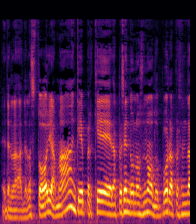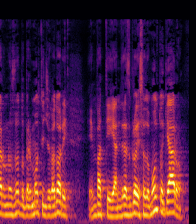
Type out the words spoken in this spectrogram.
della, della, storia, ma anche perché rappresenta uno snodo, può rappresentare uno snodo per molti giocatori, e infatti Andreas Groi è stato molto chiaro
